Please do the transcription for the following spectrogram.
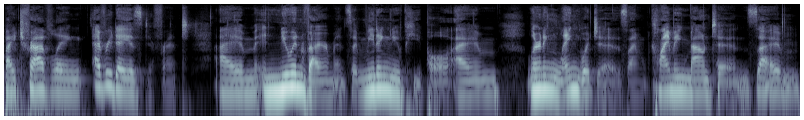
By traveling, every day is different. I'm in new environments. I'm meeting new people. I'm learning languages. I'm climbing mountains. I'm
